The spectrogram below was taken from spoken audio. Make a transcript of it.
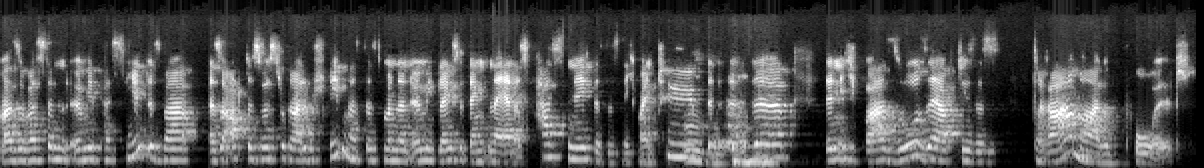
also was dann irgendwie passiert ist, war, also auch das, was du gerade beschrieben hast, dass man dann irgendwie gleich so denkt, naja, das passt nicht, das ist nicht mein Typ, mhm. denn ich war so sehr auf dieses Drama gepolt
